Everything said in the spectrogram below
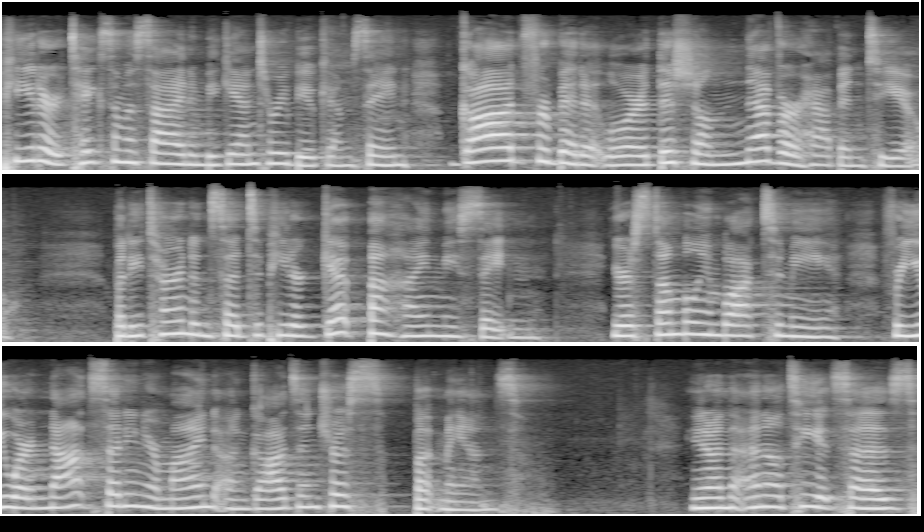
Peter takes him aside and began to rebuke him, saying, God forbid it, Lord, this shall never happen to you. But he turned and said to Peter, Get behind me, Satan. You're a stumbling block to me, for you are not setting your mind on God's interests, but man's. You know, in the NLT, it says,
